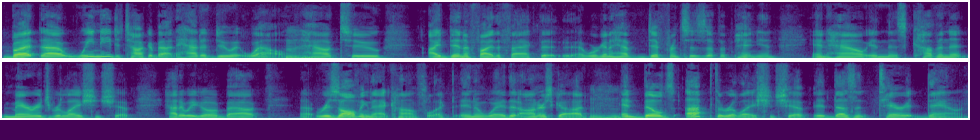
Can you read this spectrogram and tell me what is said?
But uh, we need to talk about how to do it well, mm-hmm. how to identify the fact that uh, we're going to have differences of opinion, and how in this covenant marriage relationship, how do we go about uh, resolving that conflict in a way that honors God mm-hmm. and builds up the relationship. It doesn't tear it down.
